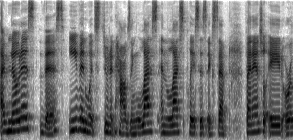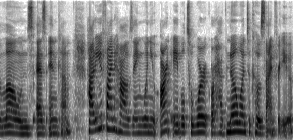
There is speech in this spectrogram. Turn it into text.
I've noticed this even with student housing, less and less places accept financial aid or loans as income. How do you find housing when you aren't able to work or have no one to co-sign for you?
